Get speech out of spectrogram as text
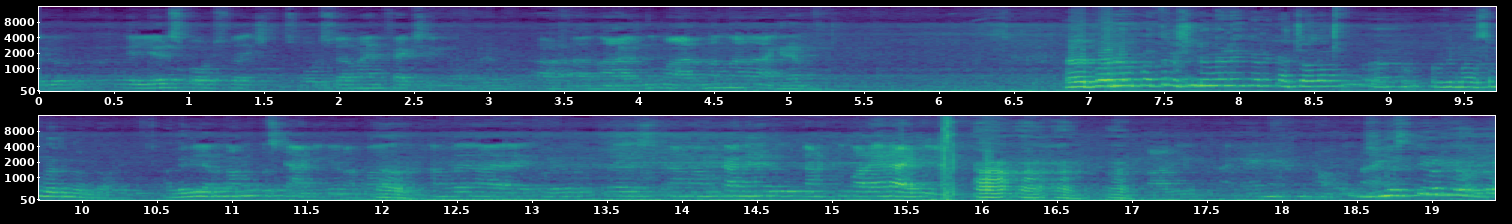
ഒരു വലിയൊരു സ്പോർട്സ് സ്പോർട്സ് വെയർ മാനുഫാക്ചറിംഗ് ഒരു ആ- മാറണം എന്നാണ് ആഗ്രഹം. ഒരു പത്ത് ലക്ഷം രൂപയിലേക്ക് ഒരു കച്ചവടം പ്രതിമാസം വരുന്നുണ്ടോ? അല്ലെങ്കിൽ നമുക്ക് സ്റ്റാർട്ട് ചെയ്യണം ആ. ഒരു നമുക്ക് അങ്ങനെ ഒരു കണക്ക് പറയാനായിട്ടില്ല ജി എസ് ടി ഒക്കെ ഉണ്ടോ?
